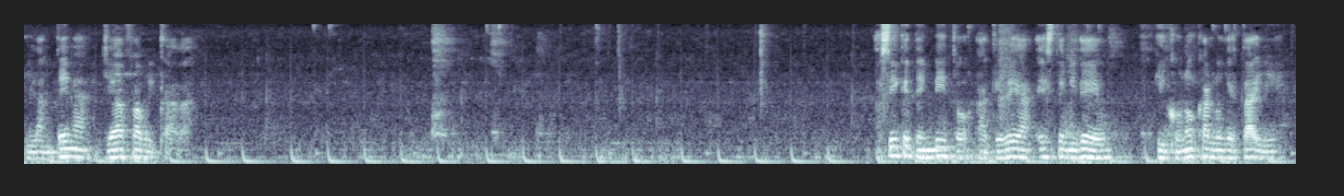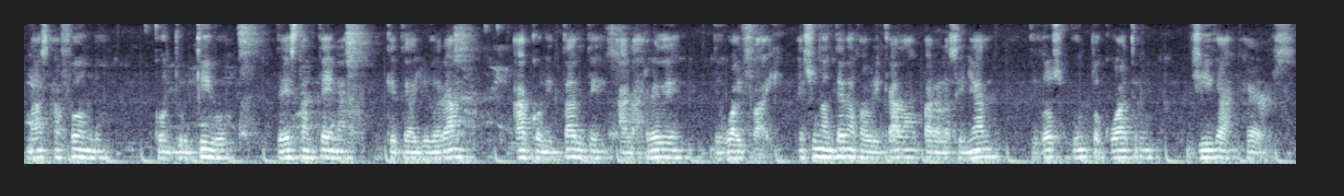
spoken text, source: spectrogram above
y la antena ya fabricada. Así que te invito a que vea este video y conozca los detalles más a fondo constructivos de esta antena que te ayudará a conectarte a las redes de Wi-Fi. Es una antena fabricada para la señal de 2.4 GHz.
